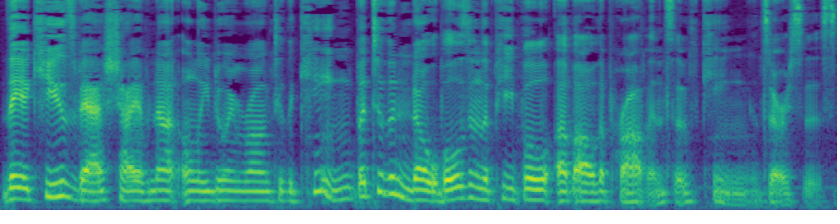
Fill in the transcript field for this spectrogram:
they accused Vashti of not only doing wrong to the king, but to the nobles and the people of all the province of King Xerxes.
